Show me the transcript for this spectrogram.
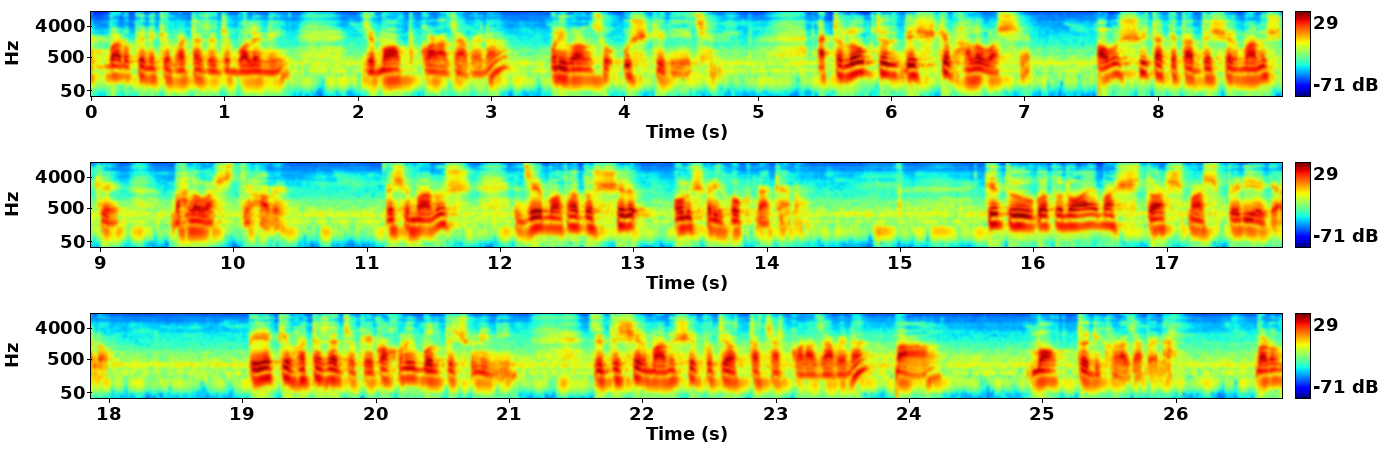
একবারও পিনাকি ভট্টাচার্য বলেনি যে মপ করা যাবে না, উনি বরং উস্কে দিয়েছেন। একটা লোক যদি দেশকে ভালোবাসে অবশ্যই তাকে তার দেশের মানুষকে ভালোবাসতে হবে। দেশের মানুষ যে মতাদর্শের অনুসারী হোক না কেন। কিন্তু গত নয় মাস, দশ মাস পেরিয়ে গেল। পিনাকি ভট্টাচার্যকে কখনোই বলতে শুনিনি যে দেশের মানুষের প্রতি অত্যাচার করা যাবে না বা মপ তৈরি করা যাবে না বরং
